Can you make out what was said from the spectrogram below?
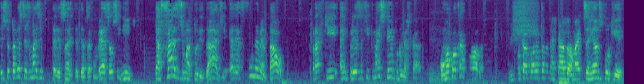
isso talvez seja o mais interessante dessa conversa, é o seguinte, que a fase de maturidade ela é fundamental para que a empresa fique mais tempo no mercado, uhum. como a Coca-Cola. Coca-Cola está no mercado há mais de 100 anos, por quê?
